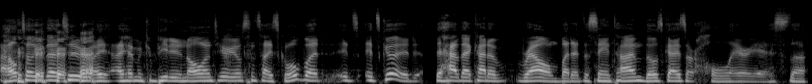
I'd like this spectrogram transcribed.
I'll tell you that too. I, I haven't competed in all Ontario since high school, but it's it's good to have that kind of realm. But at the same time, those guys are hilarious. The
